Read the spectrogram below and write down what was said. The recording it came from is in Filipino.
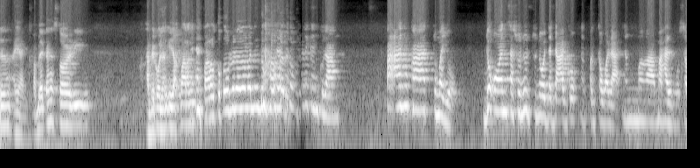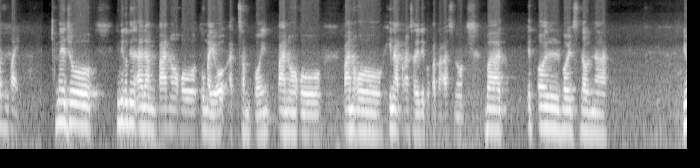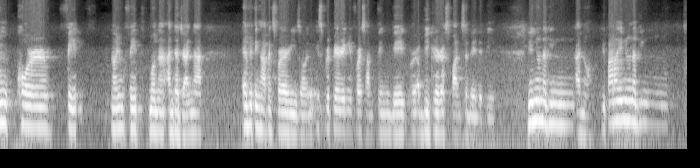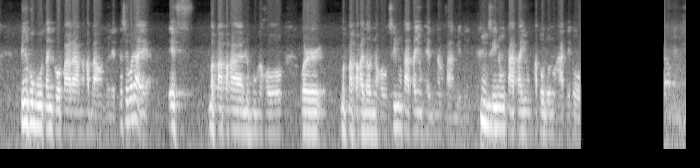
Ayan, kabalik ka sa story. Sabi ko lang iyak, parang, parang tutulo na naman yung dumawa. Balikan ko lang, paano ka tumayo doon sa sunod-sunod na dagok ng pagkawala ng mga mahal mo sa buhay? Medyo, hindi ko din alam paano ako tumayo at some point, paano ako, paano ko hinatak ang sarili ko pataas, no? But, it all boils down na yung core faith, no? Yung faith mo na andyan dyan na everything happens for a reason. He's preparing you for something big or a bigger responsibility. Yun yung naging, ano, parang yun yung naging pinaghugutan ko para makabangon ulit. Kasi wala eh. If magpapakalubog ako or magpapaka-down ako, sinong tata yung head ng family? Hmm. Sinong tata yung katulong ng ate ko?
